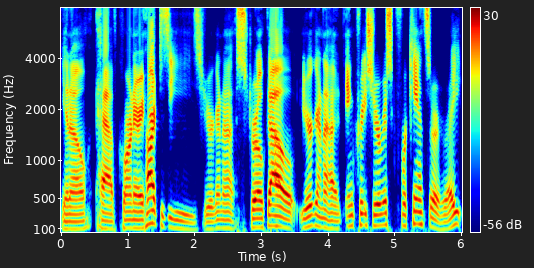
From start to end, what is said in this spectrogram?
you know have coronary heart disease, you're gonna stroke out, you're gonna increase your risk for cancer, right.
